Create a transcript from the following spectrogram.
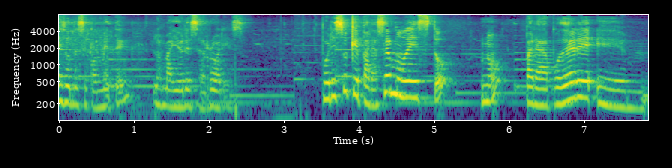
es donde se cometen los mayores errores. Por eso que para ser modesto, ¿no? Para poder eh, em,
